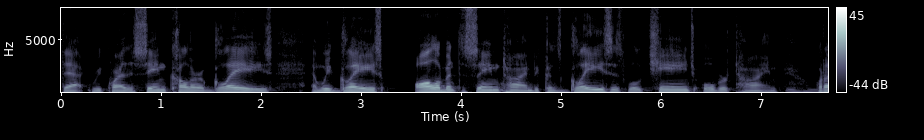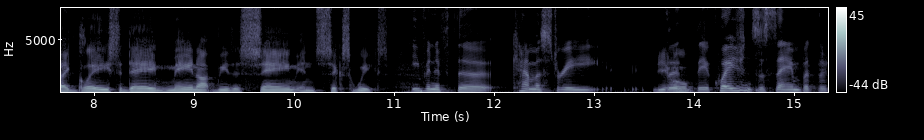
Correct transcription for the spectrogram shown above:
that require the same color of glaze, and we glaze all of them at the same time because glazes will change over time. What I glaze today may not be the same in six weeks. Even if the chemistry, the, well- the equation's the same, but the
